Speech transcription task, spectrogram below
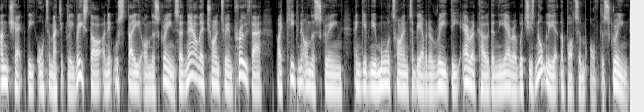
uncheck the automatically restart and it will stay on the screen. So now they're trying to improve that by keeping it on the screen and giving you more time to be able to read the error code and the error, which is normally at the bottom of the screen.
